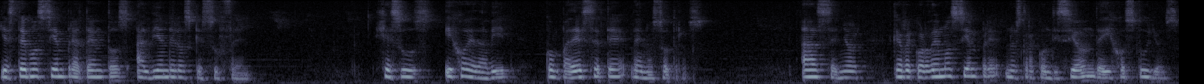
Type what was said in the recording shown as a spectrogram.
y estemos siempre atentos al bien de los que sufren. Jesús, Hijo de David, compadécete de nosotros. Haz, Señor, que recordemos siempre nuestra condición de hijos tuyos,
